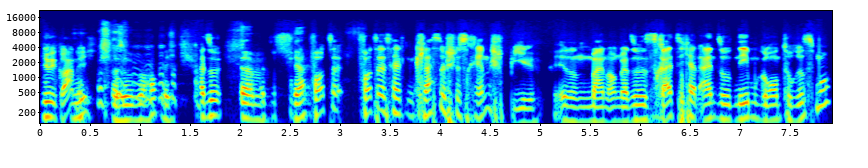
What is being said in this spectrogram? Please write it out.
Nö, gar nicht. Also überhaupt nicht. Also, ähm, also ja? Forza, Forza ist halt ein klassisches Rennspiel in meinen Augen. Also es reiht sich halt ein, so neben Gran Turismo.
